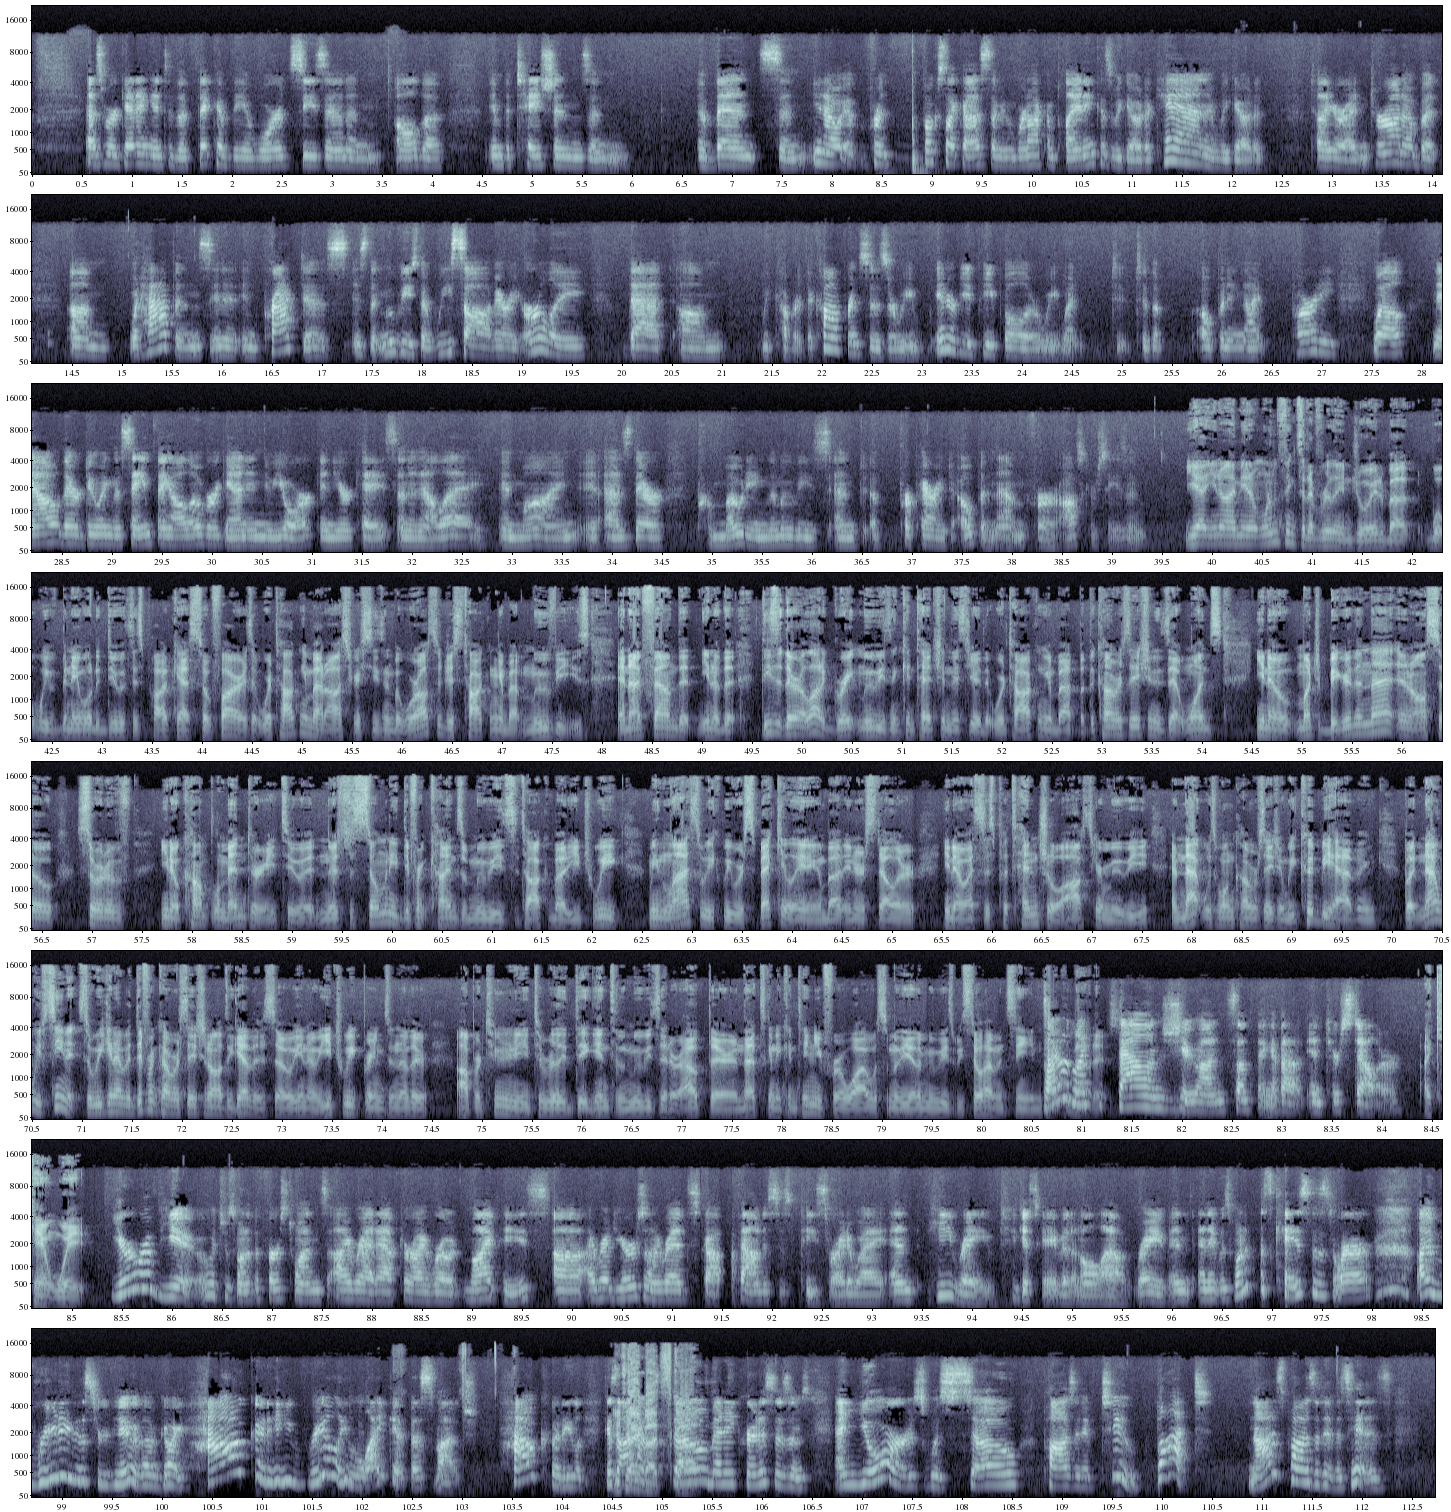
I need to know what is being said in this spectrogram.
as we're getting into the thick of the award season and all the invitations and events and you know it, for folks like us i mean we're not complaining because we go to cannes and we go to telluride in toronto but um, what happens in, in practice is that movies that we saw very early that um, we covered the conferences or we interviewed people or we went to, to the opening night party well now they're doing the same thing all over again in new york in your case and in la in mine as they're promoting the movies and uh, preparing to open them for Oscar season. Yeah, you know, I mean, one of the things that I've really enjoyed about what we've been able to do with this podcast so far is that we're talking about Oscar season, but we're also just talking about movies. And I've found that you know that these there are a lot of great movies in contention this year that we're talking about, but the conversation is at once you know much bigger than that, and also sort of you know, complementary to it. And there's just so many different kinds of movies to talk about each week. I mean, last week we were speculating about Interstellar, you know, as this potential Oscar movie, and that was one conversation we could be having. But now we've seen it, so we can have a different conversation altogether. So, you know, each week brings another opportunity to really dig into the movies that are out there, and that's going to continue for a while with some of the other movies we still haven't seen. I would like it. to challenge you on something about Interstellar. I can't wait. Your review, which was one of the first ones I read after I wrote my piece, uh, I read yours and I read Scott Foundas' piece right away, and he raved. He just gave it an all-out rave, and and it was one of those cases where I'm reading this review and I'm going, how could he really like it this much? How could he? Because I have so many criticisms, and yours was so positive too, but not as positive as his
